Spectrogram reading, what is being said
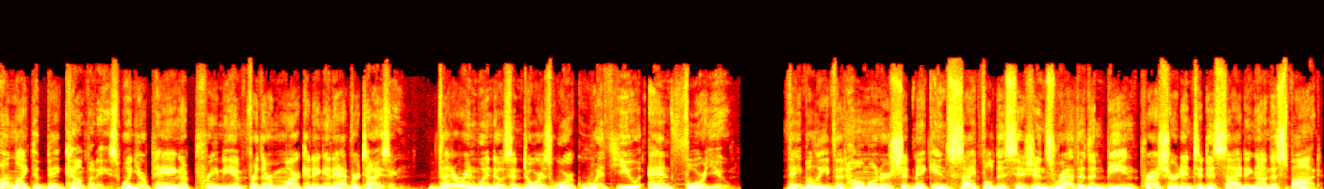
Unlike the big companies, when you're paying a premium for their marketing and advertising, Veteran Windows and Doors work with you and for you. They believe that homeowners should make insightful decisions rather than being pressured into deciding on the spot.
